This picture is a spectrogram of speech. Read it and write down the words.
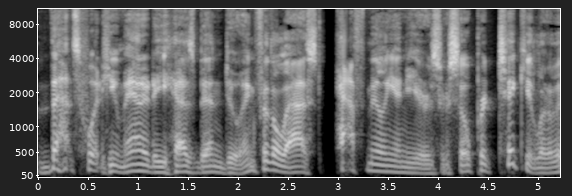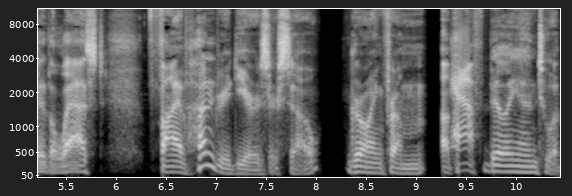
That's what humanity has been doing for the last half million years or so, particularly the last 500 years or so, growing from a half billion to a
